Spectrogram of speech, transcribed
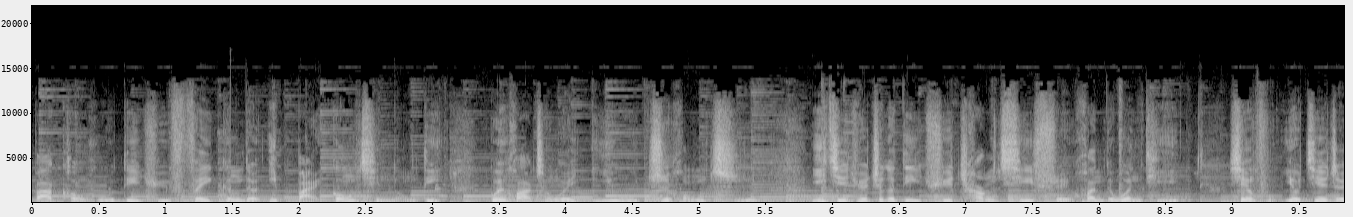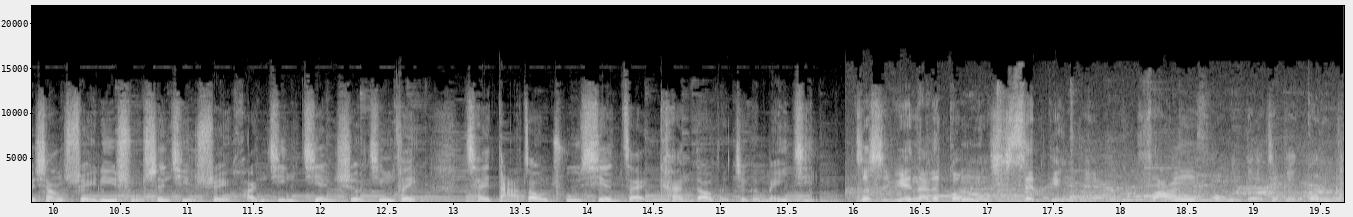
把口湖地区废耕的一百公顷农地规划成为宜无滞洪池，以解决这个地区长期水患的问题。县府又接着向水利署申请水环境建设经费，才打造出现在看到的这个美景。这是原来的功能是设定的防洪的这个功能。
